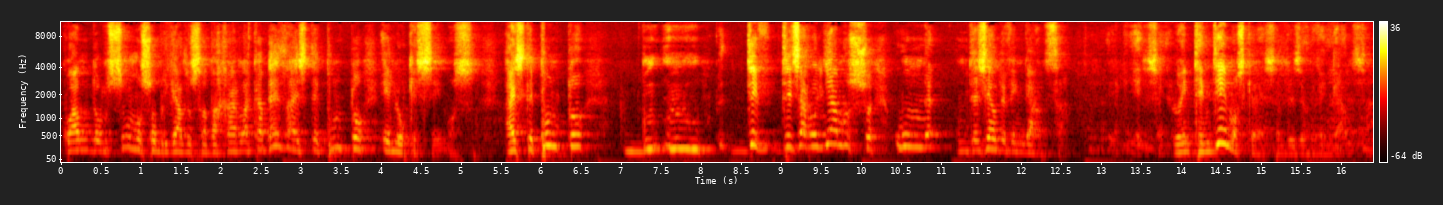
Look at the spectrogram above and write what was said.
cuando somos obligados a bajar la cabeza, a este punto enloquecemos. A este punto mm, de, desarrollamos un, un deseo de venganza. Lo entendemos que es el deseo de venganza.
